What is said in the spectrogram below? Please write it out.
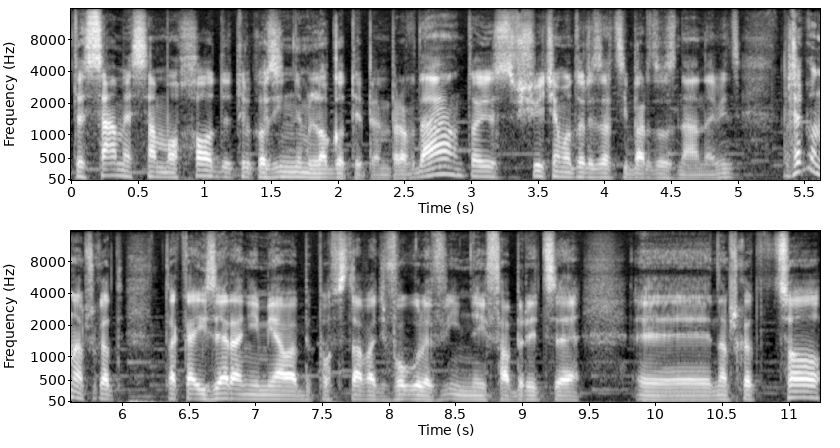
te same samochody, tylko z innym logotypem, prawda? To jest w świecie motoryzacji bardzo znane, więc dlaczego na przykład taka Izera nie miałaby powstawać w ogóle w innej fabryce? Yy, na przykład co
